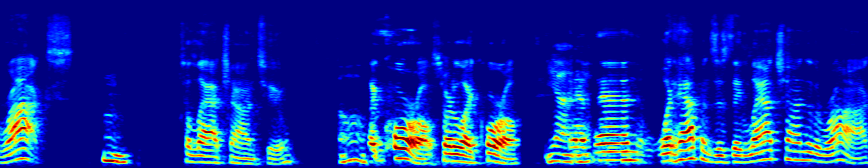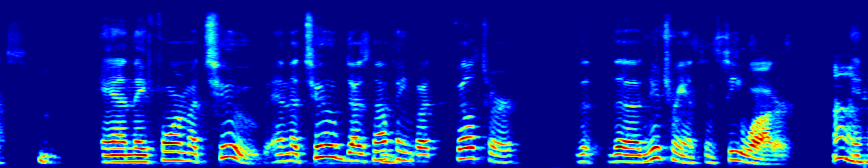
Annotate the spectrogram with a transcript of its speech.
rocks Hmm. to latch onto, Oh, like coral, sort of like coral. yeah. yeah. And then what happens is they latch onto the rocks Hmm. and they form a tube. And the tube does Hmm. nothing but filter the, the nutrients in seawater Oh, and,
